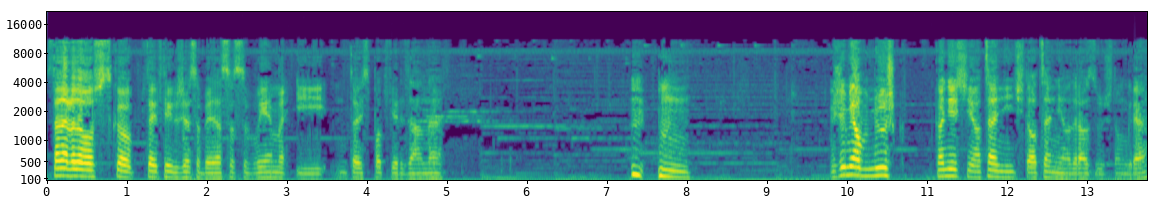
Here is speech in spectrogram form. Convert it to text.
Standardowo wszystko tutaj w tej grze sobie zastosowujemy i to jest potwierdzane. Jeżeli miałbym już koniecznie ocenić, to ocenię od razu już tą grę.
